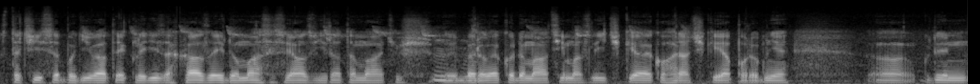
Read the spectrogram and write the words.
Stačí se podívat, jak lidi zacházejí doma se svýma zvířatama, ať už Mhm. mm-hmm. berou jako domácí mazlíčky a jako hračky a podobně, eh, kdy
